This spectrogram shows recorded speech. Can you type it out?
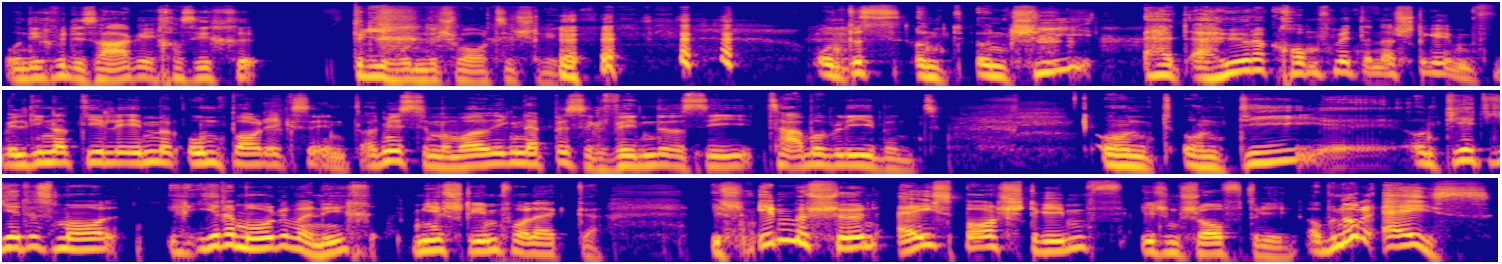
Und ich würde sagen, ich habe sicher 300 schwarze Strümpfe. Und, das, und, und Ski hat einen höheren Kampf mit diesen Strümpfen, weil die natürlich immer unpaarig sind. Also müssen wir mal irgendetwas erfinden, dass sie zusammenbleiben. Und, und, die, und die hat jedes Mal, jeden Morgen, wenn ich mir Strümpfe lege, ist immer schön ein Paar Strümpfe ist im Schopf drin. Aber nur eins.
